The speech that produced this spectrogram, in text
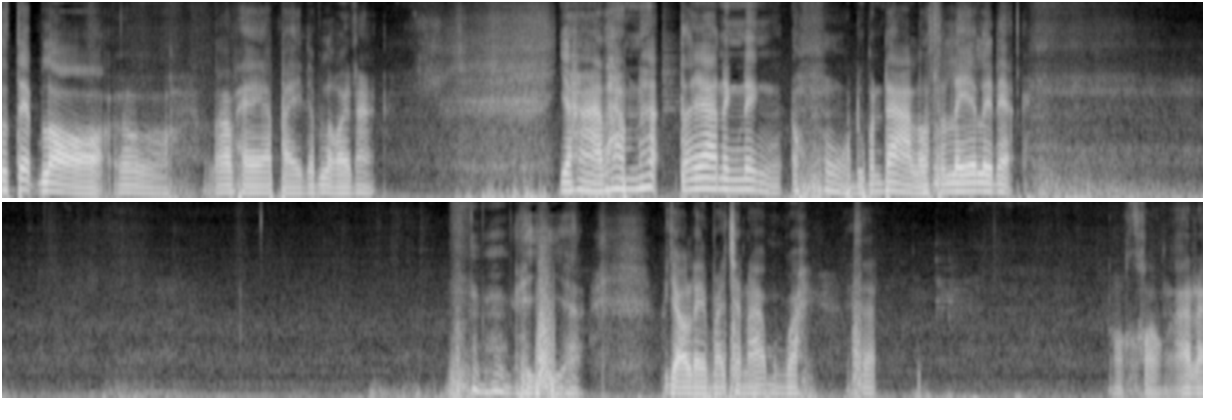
สเต็ปหล่อเออแล้วแพ้ไปเรียบร้อยนะ อย่าหาทำนะตายาหนึ่งหนึ่งโอ้โหดูมันด่าเราสเลสเลยเนี่ยไอ้เหี้ยกูจะเอาอะไรมาชนะมึงวะไอ้สัสเอาของอะไร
